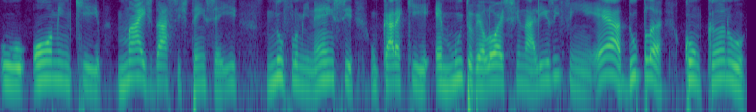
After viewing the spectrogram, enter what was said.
o homem que mais dá assistência aí no Fluminense, um cara que é muito veloz, finaliza, enfim, é a dupla com Cano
